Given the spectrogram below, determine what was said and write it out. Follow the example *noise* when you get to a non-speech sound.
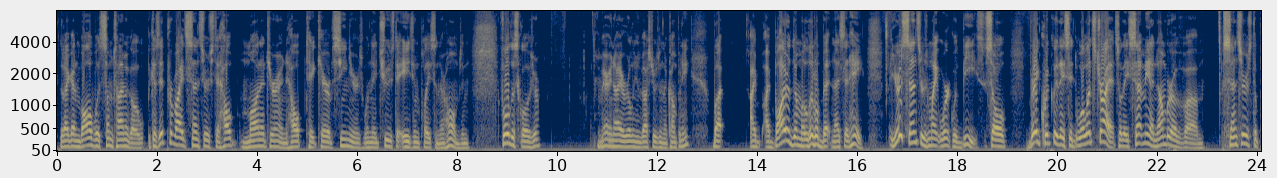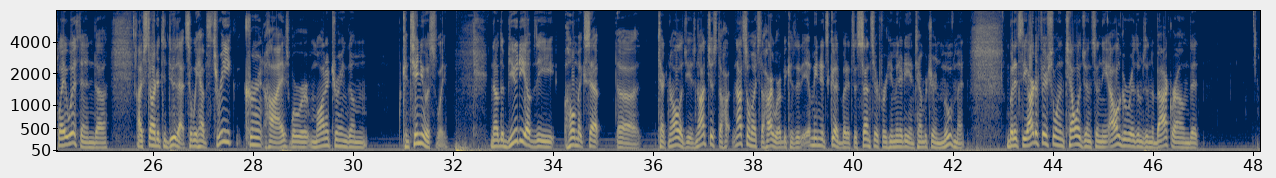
that I got involved with some time ago because it provides sensors to help monitor and help take care of seniors when they choose to age in place in their homes. And full disclosure, Mary and I are early investors in the company, but I, I bothered them a little bit and I said, hey, your sensors might work with bees. So very quickly they said, well, let's try it. So they sent me a number of um, sensors to play with and uh, I've started to do that. So we have three current hives where we're monitoring them continuously. Now the beauty of the home except uh, technology is not just the not so much the hardware because it, I mean it's good, but it's a sensor for humidity and temperature and movement. But it's the artificial intelligence and the algorithms in the background that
